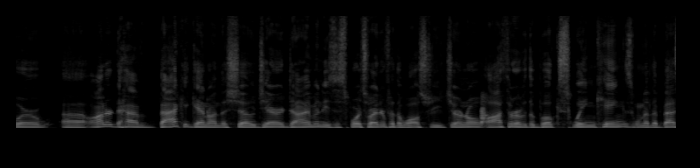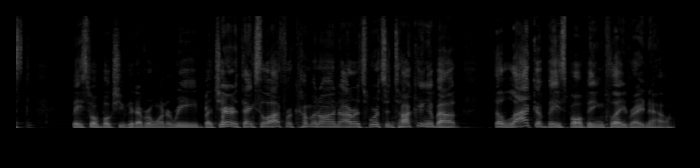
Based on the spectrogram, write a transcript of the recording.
we're uh, honored to have back again on the show Jared Diamond. He's a sports writer for the Wall Street Journal, author of the book Swing Kings, one of the best baseball books you could ever want to read. But Jared, thanks a lot for coming on Ira on Sports and talking about the lack of baseball being played right now.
